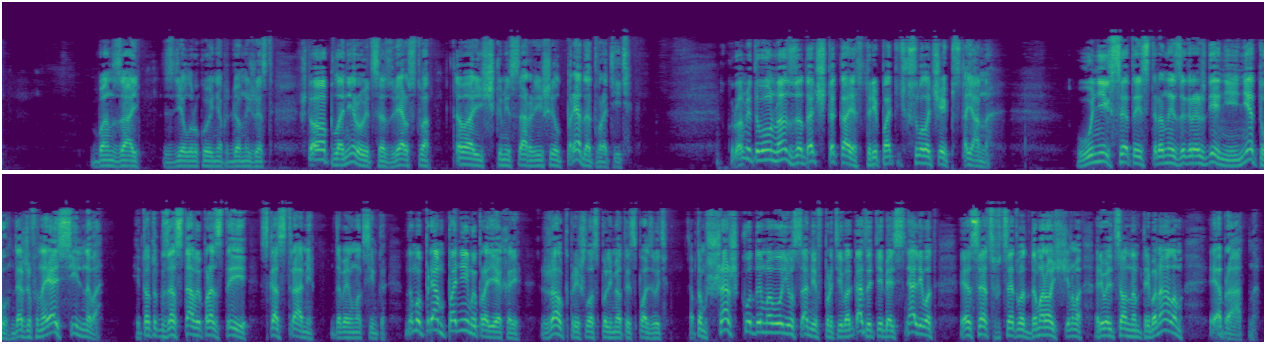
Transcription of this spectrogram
Банзай сделал рукой неопределенный жест. Что планируется зверство, товарищ комиссар решил предотвратить. Кроме того, у нас задача такая трепать этих сволочей постоянно. У них с этой стороны заграждений нету, даже фонаря сильного, и то только заставы простые, с кострами, — добавил Максимка. Но мы прям по ним и проехали. Жалко пришлось пулемет использовать. А потом шашку дымовую сами в противогазы тебя сняли вот эсэсовцы этого доморощенного революционным трибуналом и обратно.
